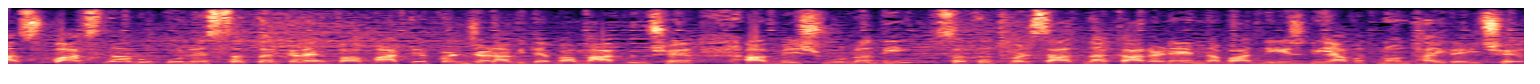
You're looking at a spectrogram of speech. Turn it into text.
આસપાસના લોકોને સતર્ક રહેવા માટે પણ જણાવી દેવામાં આવ્યું છે. આ મેશ્વો નદી સતત વરસાદના કારણે નવા નીરની આવક નોંધાઈ રહી છે.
